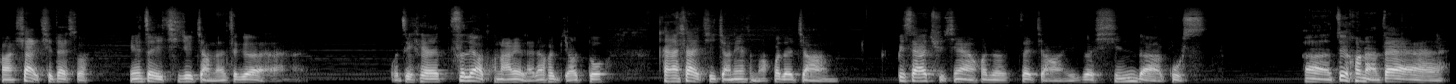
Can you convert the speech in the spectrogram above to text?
啊，下一期再说。因为这一期就讲了这个，我这些资料从哪里来的会比较多。看看下一期讲点什么，或者讲贝塞尔曲线，或者再讲一个新的故事。呃，最后呢，再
